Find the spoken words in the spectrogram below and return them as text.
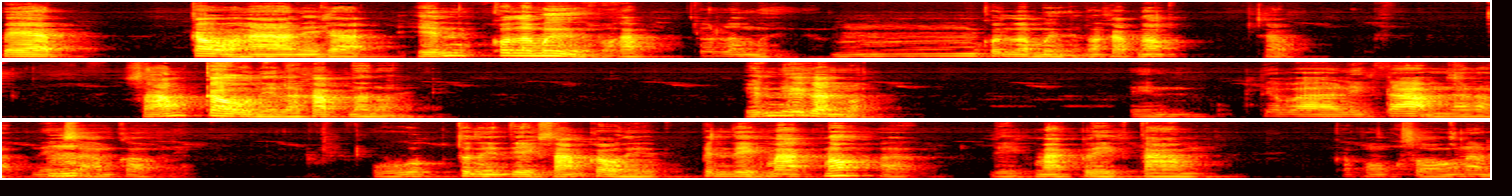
แปดเก้าหานี่ก็เห็นคนละมือบ่ครับชุดละหมื่นอืมคนละมือเนาะครับเนาะครับสามเก้านี่แหละครับน้าหน่อย เห็นด้วยกันบ่เห็น เรียกว่าเลขตามนะครับเลขอืมสามเก่าเนี่ยโอ้ตัวนี้เด็กสามเก้านี่เป็นเด็กมากเนาะครับเด็กมากเด็กตามกับหกสองนั่น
